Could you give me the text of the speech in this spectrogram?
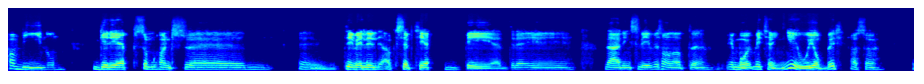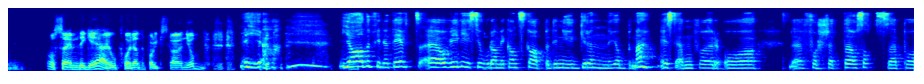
har vi noen grep som kanskje eh, de ville akseptert bedre i næringslivet? Sånn at eh, vi, må, vi trenger jo jobber. altså også MDG er jo for at folk skal ha en jobb. ja. ja, definitivt. Eh, og vi viser jo hvordan vi kan skape de nye grønne jobbene, istedenfor å Eh, fortsette å satse på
